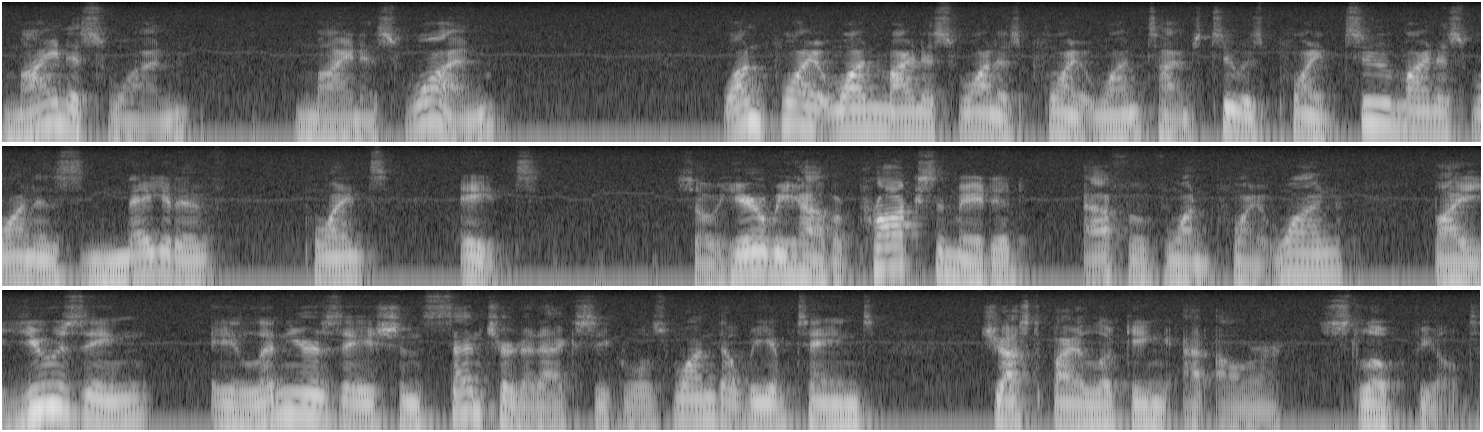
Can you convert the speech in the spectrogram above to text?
minus 1 minus 1. 1.1 minus 1 is 0.1 times 2 is 0.2 minus 1 is negative 0.8. So here we have approximated f of 1.1 by using a linearization centered at x equals 1 that we obtained just by looking at our slope field.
